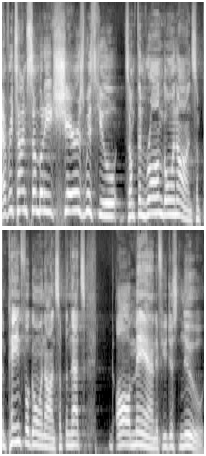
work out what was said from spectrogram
Every time somebody shares with you something wrong going on, something painful going on, something that's, oh man, if you just knew,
